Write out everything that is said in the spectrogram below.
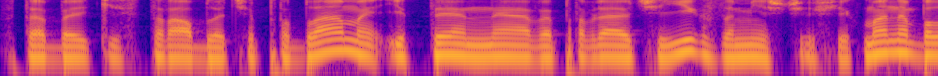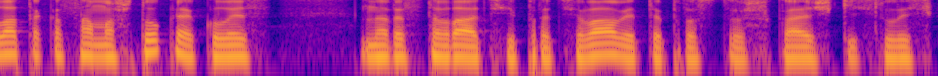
в тебе якісь трабли чи проблеми, і ти, не виправляючи їх, заміщуєш їх. У мене була така сама штука, я колись на реставрації працював, і ти просто шукаєш якісь лись...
